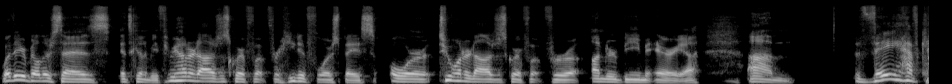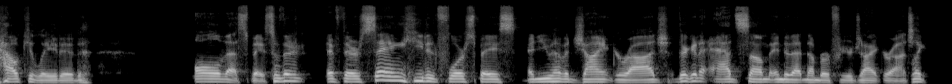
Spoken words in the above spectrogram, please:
whether your builder says it's going to be $300 a square foot for heated floor space or $200 a square foot for under beam area, um, they have calculated all of that space. So they're, if they're saying heated floor space and you have a giant garage, they're going to add some into that number for your giant garage. Like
